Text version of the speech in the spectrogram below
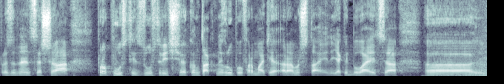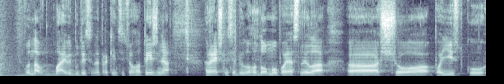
Президент США пропустить зустріч контактної групи у форматі Рамштайн. Як відбувається, е, вона має відбутися наприкінці цього тижня. Речниця Білого Дому пояснила, е, що поїздку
